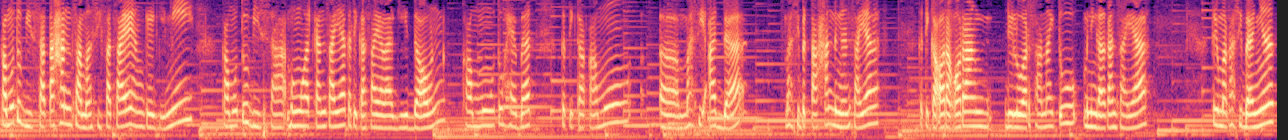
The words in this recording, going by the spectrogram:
kamu tuh bisa tahan sama sifat saya yang kayak gini kamu tuh bisa menguatkan saya ketika saya lagi down kamu tuh hebat ketika kamu uh, masih ada masih bertahan dengan saya ketika orang-orang di luar sana itu meninggalkan saya. Terima kasih banyak.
